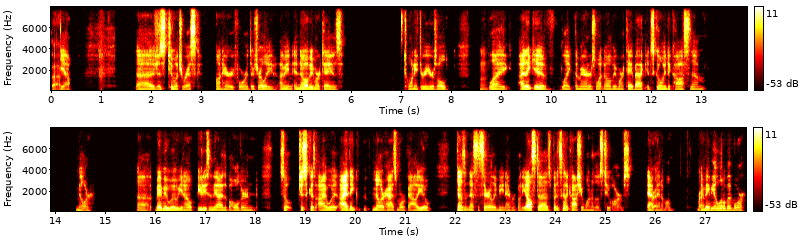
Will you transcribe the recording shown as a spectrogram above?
that Yeah. Uh, there's just too much risk on Harry Ford. There's really, I mean, and Noelvi Marte is 23 years old. Hmm. Like, I think if like the Mariners want Noelvi Marte back, it's going to cost them Miller. Uh, maybe Woo, you know, beauty's in the eye of the beholder. And so just because I would, I think Miller has more value doesn't necessarily mean everybody else does, but it's going to cost you one of those two arms at Right. minimum Right. and maybe a little bit more.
